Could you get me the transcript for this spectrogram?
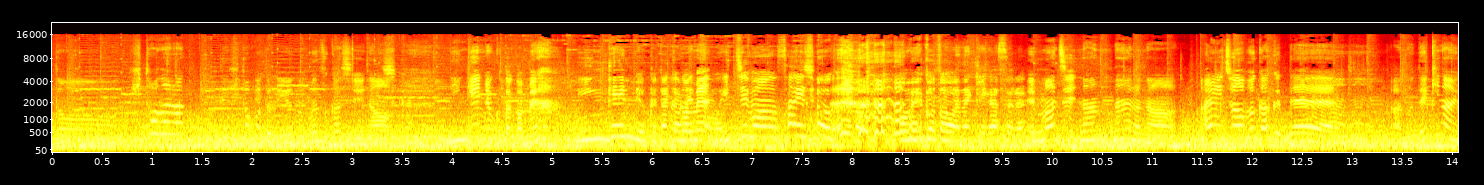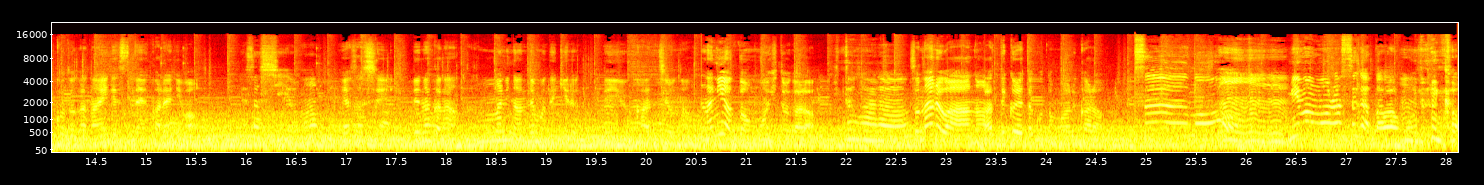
んと人柄って一言で言うの難しいな。人間力高め。人間力高めって一番最上級の褒め言葉な気がする。えマジ？なんなんやろな。愛情深くて、うんうんあのできないことがないですね彼には。優しいよな。優しい。でなんかなほんまに何でもできるっていう感じよな。何やと思う？人柄。人柄。そうなるはあの会ってくれたこともあるから。うん普通うんのうん。見守る姿はもうなんか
